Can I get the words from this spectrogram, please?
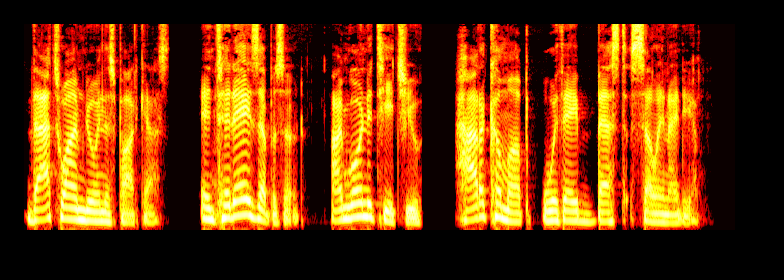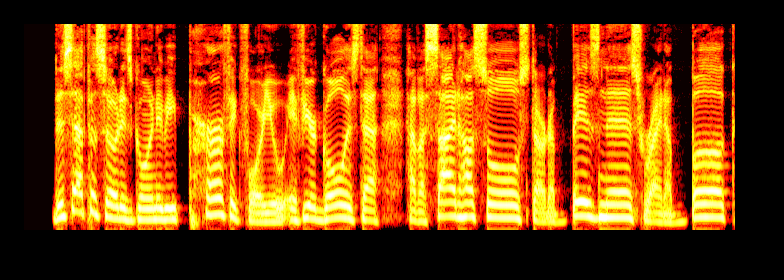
That's why I'm doing this podcast. In today's episode, I'm going to teach you how to come up with a best selling idea. This episode is going to be perfect for you if your goal is to have a side hustle, start a business, write a book,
